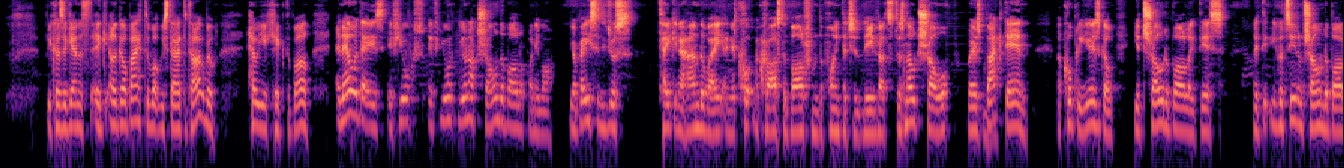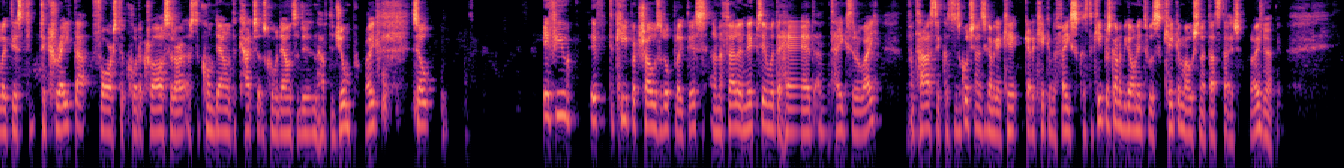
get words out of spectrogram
because again, it's, I'll go back to what we started to talk about: how you kick the ball. And nowadays, if you if you're you're not throwing the ball up anymore, you're basically just taking your hand away and you're cutting across the ball from the point that you leave. That's there's no throw up. Whereas hmm. back then, a couple of years ago, you'd throw the ball like this. Like you could see them throwing the ball like this to, to create that force to cut across it or as to come down to catch it was coming down so they didn't have to jump, right? So if you if the keeper throws it up like this and a fella nips in with the head and takes it away, fantastic because there's a good chance he's going to get kick, get a kick in the face because the keeper's going to be going into his kicking motion at that stage, right? Yeah.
